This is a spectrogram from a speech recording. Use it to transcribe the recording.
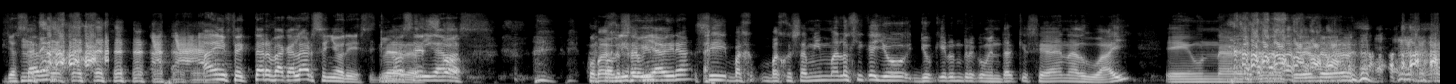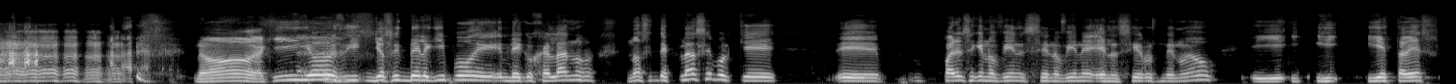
ya saben, a infectar bacalar, señores. Claro. No se diga Eso. más. Juan Bajo Pablito Viagra. Sí, bajo, bajo esa misma lógica, yo, yo quiero recomendar que se vayan a Dubái. eh, una, una- No, aquí yo, yo soy del equipo de, de que ojalá no, no se desplace porque eh, parece que nos viene, se nos viene el encierro de nuevo y, y- y- esta vez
